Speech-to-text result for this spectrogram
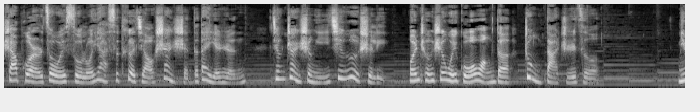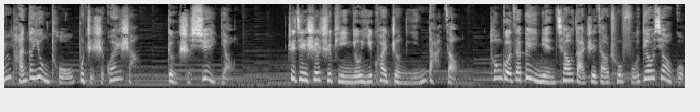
沙普尔作为索罗亚斯特教善神的代言人，将战胜一切恶势力，完成身为国王的重大职责。银盘的用途不只是观赏，更是炫耀。这件奢侈品由一块整银打造，通过在背面敲打制造出浮雕效果。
